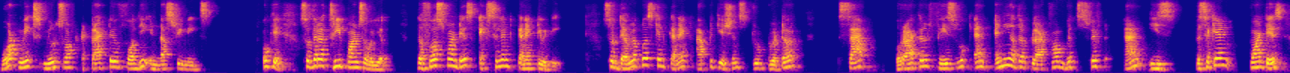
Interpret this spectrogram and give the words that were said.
what makes MuleSoft attractive for the industry needs. Okay, so there are three points over here. The first point is excellent connectivity. So developers can connect applications to Twitter, SAP, Oracle, Facebook, and any other platform with Swift and ease. The second point is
